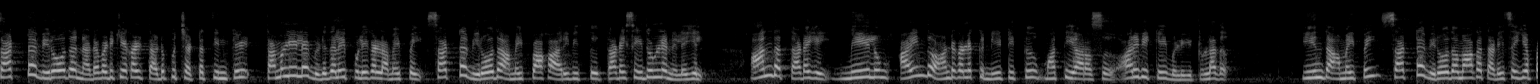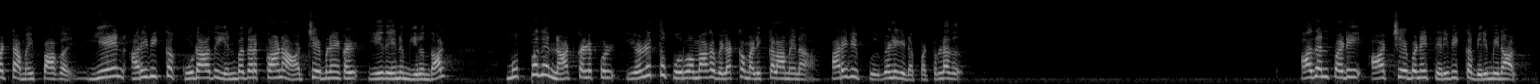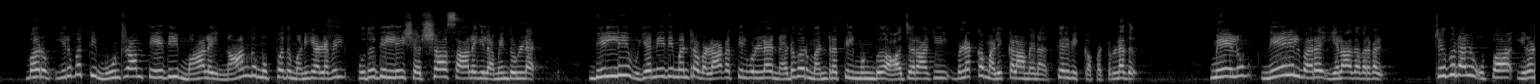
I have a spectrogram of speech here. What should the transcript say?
சட்ட விரோத நடவடிக்கைகள் தடுப்பு சட்டத்தின் கீழ் தமிழீழ விடுதலை புலிகள் அமைப்பை சட்ட விரோத அமைப்பாக அறிவித்து தடை செய்துள்ள நிலையில் அந்த தடையை மேலும் ஐந்து ஆண்டுகளுக்கு நீட்டித்து மத்திய அரசு அறிவிக்கை வெளியிட்டுள்ளது. இந்த அமைப்பை சட்ட விரோதமாக தடை செய்யப்பட்ட அமைப்பாக ஏன் அறிவிக்க கூடாது என்பதற்கான ஆட்சேபனைகள் ஏதேனும் இருந்தால் முப்பது நாட்களுக்குள் எழுத்துப்பூர்வமாக விளக்கம் அளிக்கலாம் என அறிவிப்பு வெளியிடப்பட்டுள்ளது. அதன்படி ஆட்சேபனை தெரிவிக்க விரும்பினால் வரும் இருபத்தி மூன்றாம் தேதி மாலை நான்கு முப்பது மணியளவில் புதுதில்லி ஷெர்ஷா சாலையில் அமைந்துள்ள தில்லி உயர்நீதிமன்ற வளாகத்தில் உள்ள நடுவர் மன்றத்தில் முன்பு ஆஜராகி விளக்கம் அளிக்கலாம் என தெரிவிக்கப்பட்டுள்ளது. மேலும் நேரில் வர இயலாதவர்கள் ட்ரிபுனல் உபா இரண்டு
